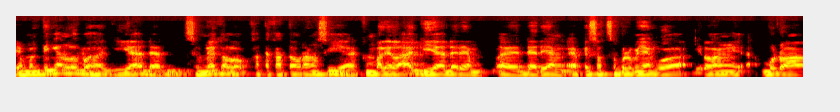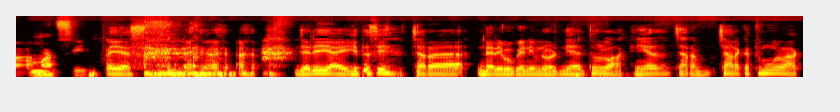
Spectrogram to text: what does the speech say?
Yang penting kan lu bahagia dan sebenarnya kalau kata-kata orang sih ya kembali lagi ya dari yang eh, dari yang episode sebelumnya yang gue bilang ya bodo amat sih. Yes. Jadi ya gitu sih cara dari buku ini menurutnya itu lucknya cara cara ketemu luck.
